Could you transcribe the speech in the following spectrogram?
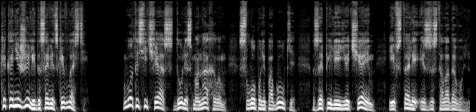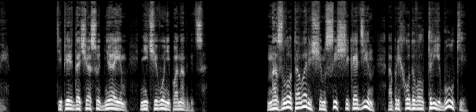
Как они жили до советской власти? Вот и сейчас Дуля с Монаховым слопали по булке, запили ее чаем и встали из-за стола довольные. Теперь до часу дня им ничего не понадобится. Назло товарищам сыщик один оприходовал три булки,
